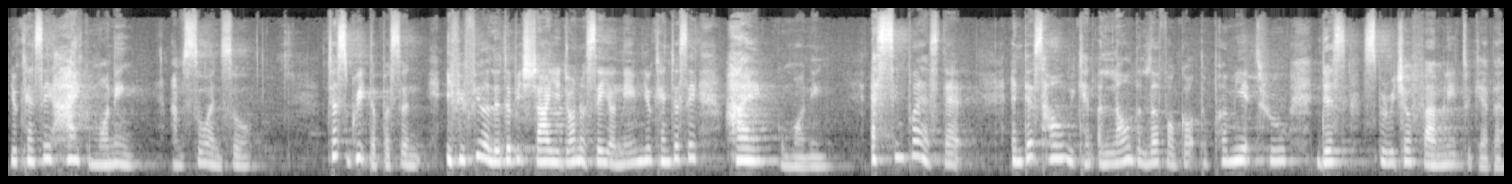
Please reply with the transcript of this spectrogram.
you can say, Hi, good morning. I'm so and so. Just greet the person. If you feel a little bit shy, you don't want to say your name, you can just say, Hi, good morning. As simple as that. And that's how we can allow the love of God to permeate through this spiritual family together.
